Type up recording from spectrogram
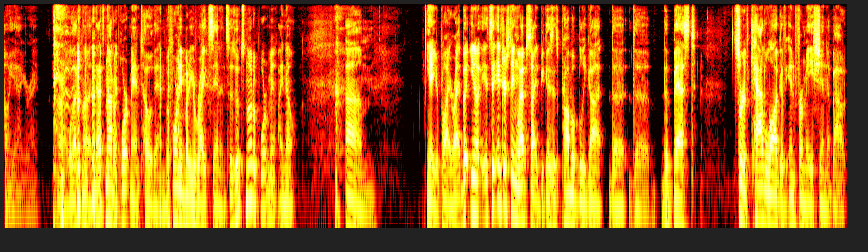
Oh yeah, you're right. All right. Well, that's not a, that's not a portmanteau then. Before anybody writes in and says it's not a portman, I know. Um, yeah, you're probably right. But you know, it's an interesting website because it's probably got the the the best sort of catalog of information about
